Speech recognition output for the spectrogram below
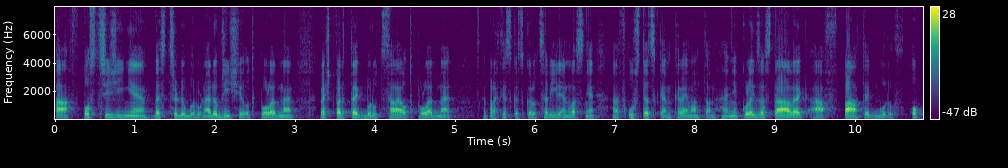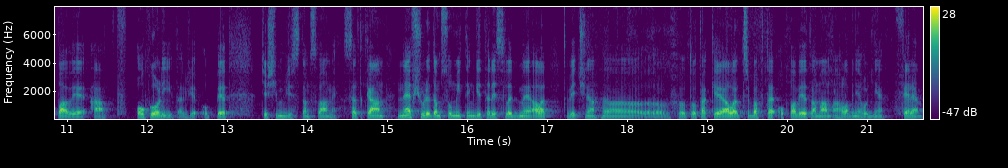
a v Postřižíně, ve středu budu na Dobříši odpoledne, ve čtvrtek budu celé odpoledne prakticky skoro celý den vlastně v Ústeckém kraji, mám tam několik zastávek a v pátek budu v Opavě a v okolí, takže opět těším, že se tam s vámi setkám. Ne všude tam jsou meetingy tedy s lidmi, ale většina uh, to tak je, ale třeba v té Opavě tam mám hlavně hodně firem.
